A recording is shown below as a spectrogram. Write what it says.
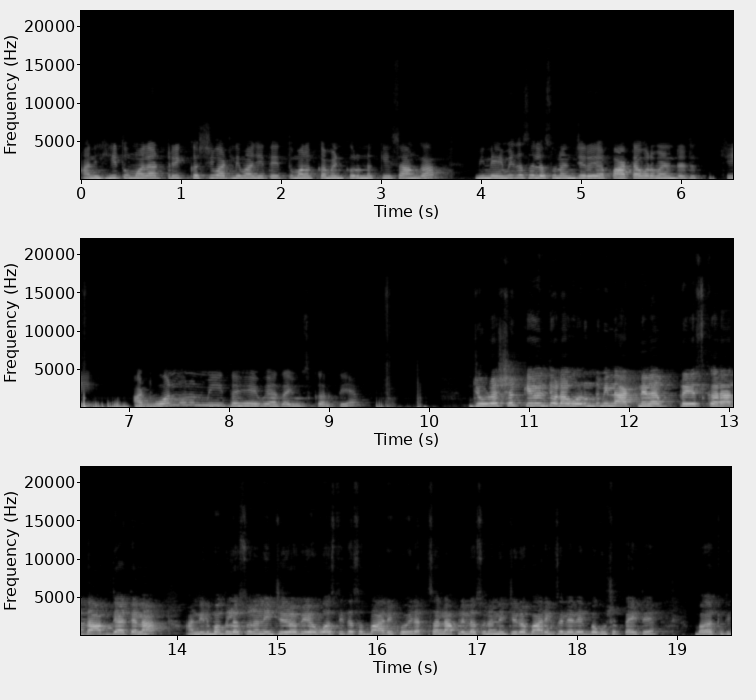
आणि ही तुम्हाला ट्रिक कशी वाटली माझी ते तुम्हाला कमेंट करून नक्की सांगा. मी नेहमीच असं लसूण आणि जिरं या पाटावर वरवंट्याची आठवण म्हणून मी इथं हे याचा यूज करते. जेवढं शक्य होईल तेवढा वरून तुम्ही लाटण्याला प्रेस करा दाब द्या त्याला. आणि मग लसूण आणि जिरं व्यवस्थित असं बारीक होईल. चला आपले लसूण आणि जिरं बारीक झालेले आहे बघू शकता इथे. बघा किती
